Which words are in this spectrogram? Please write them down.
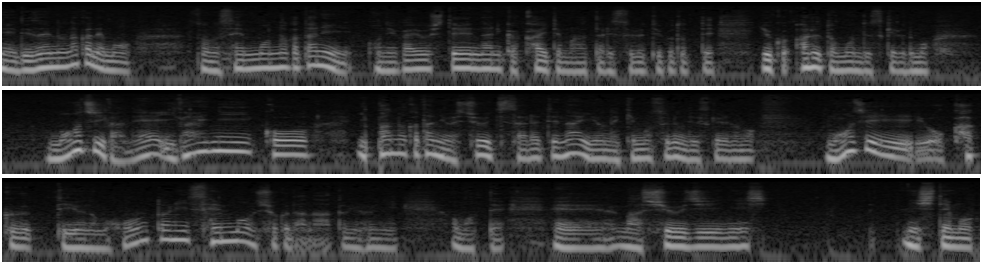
う、ね、デザインの中でもその専門の方にお願いをして何か書いてもらったりするということってよくあると思うんですけれども文字がね意外にこう一般の方には周知されてないような気もするんですけれども文字を書くっていうのも本当に専門職だなというふうに思って、えー、まあ習字ににしても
